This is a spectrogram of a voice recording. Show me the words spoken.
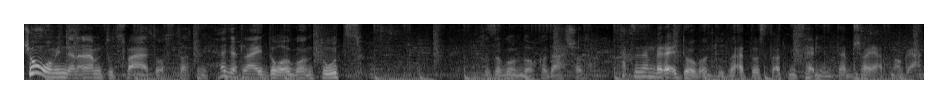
csomó mindenen nem tudsz változtatni. Egyetlen egy dolgon tudsz, és az a gondolkodásod. Hát az ember egy dolgon tud változtatni, szerintem saját magán.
